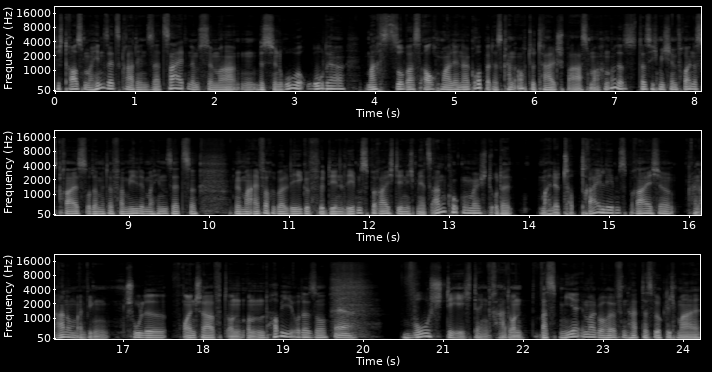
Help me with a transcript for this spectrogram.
dich draußen mal hinsetzt, gerade in dieser Zeit, nimmst dir mal ein bisschen Ruhe oder machst sowas auch mal in der Gruppe. Das kann auch total Spaß machen, ne? dass, dass ich mich im Freundeskreis oder mit der Familie mal hinsetze und mir mal einfach überlege für den Lebensbereich, den ich mir jetzt angucken möchte oder meine Top 3 Lebensbereiche, keine Ahnung, wegen Schule, Freundschaft und, und Hobby oder so. Ja wo stehe ich denn gerade? Und was mir immer geholfen hat, das wirklich mal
